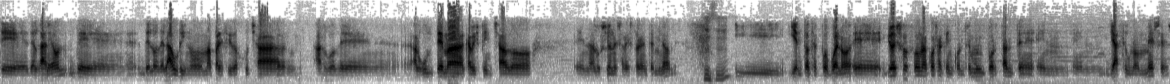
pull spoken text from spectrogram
de, del galeón, de, de lo de Lauri, ¿no? Me ha parecido escuchar algo de algún tema que habéis pinchado en alusiones a la historia interminable. y, y, entonces, pues bueno, eh, yo eso fue una cosa que encontré muy importante en, ya hace unos meses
